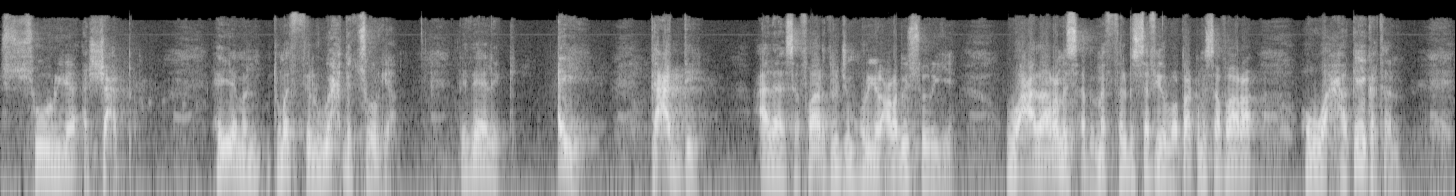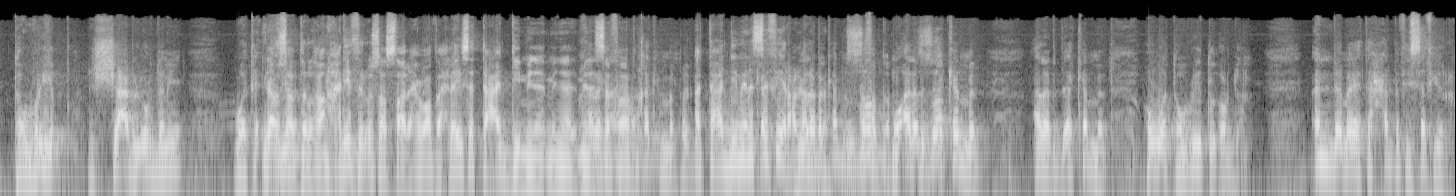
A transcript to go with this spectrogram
سوريا الشعب هي من تمثل وحدة سوريا. لذلك أي تعدي على سفارة الجمهورية العربية السورية وعلى رمزها بمثل بالسفير وطاقم السفارة هو حقيقة توريط للشعب الأردني وتأذية لا أستاذ ضرغام حديث الأستاذ صالح واضح ليس التعدي من من من خليك أكمل طيب. التعدي من السفير على أنا. بكمل. تفضل. أنا بدي أكمل. أنا بدي أكمل. هو توريط الأردن. عندما يتحدث السفير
